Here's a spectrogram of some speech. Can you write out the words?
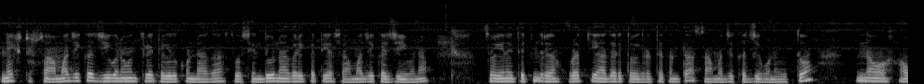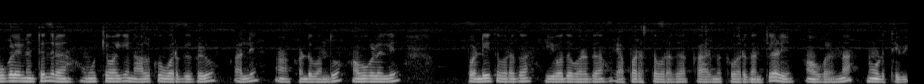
ನೆಕ್ಸ್ಟ್ ಸಾಮಾಜಿಕ ಜೀವನ ಅಂತೇಳಿ ತೆಗೆದುಕೊಂಡಾಗ ಸೊ ಸಿಂಧೂ ನಾಗರಿಕತೆಯ ಸಾಮಾಜಿಕ ಜೀವನ ಸೊ ಏನೈತೆ ಅಂದ್ರೆ ವೃತ್ತಿ ಆಧಾರಿತವಾಗಿರತಕ್ಕಂಥ ಸಾಮಾಜಿಕ ಜೀವನವಿತ್ತು. ಇನ್ನು ಅವುಗಳೇನಂತಂದ್ರೆ ಮುಖ್ಯವಾಗಿ ನಾಲ್ಕು ವರ್ಗಗಳು ಅಲ್ಲಿ ಕಂಡುಬಂದು. ಅವುಗಳಲ್ಲಿ ಪಂಡಿತ ವರ್ಗ, ಯೋಧ ವರ್ಗ, ವ್ಯಾಪಾರಸ್ಥ ವರ್ಗ, ಕಾರ್ಮಿಕ ವರ್ಗ ಅಂತೇಳಿ ಅವುಗಳನ್ನು ನೋಡ್ತೀವಿ.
